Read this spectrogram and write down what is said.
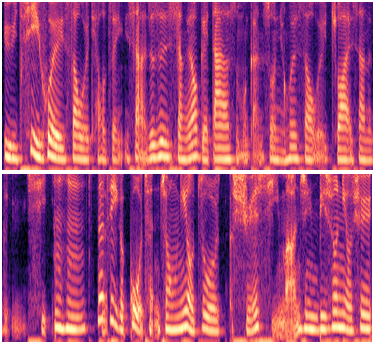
语气会稍微调整一下，就是想要给大家什么感受，你会稍微抓一下那个语气。嗯哼，那这个过程中你有做学习吗？就你比如说你有去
